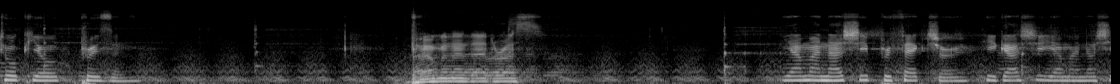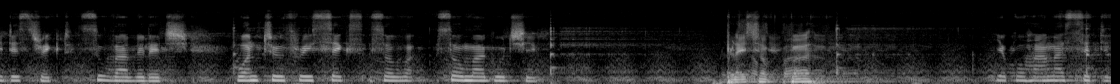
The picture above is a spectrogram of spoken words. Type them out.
Tokyo prison. Permanent address? Yamanashi Prefecture, Higashi Yamanashi District, Suwa Village, 1236 Sowa- Somaguchi, Place of birth? Yokohama City.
